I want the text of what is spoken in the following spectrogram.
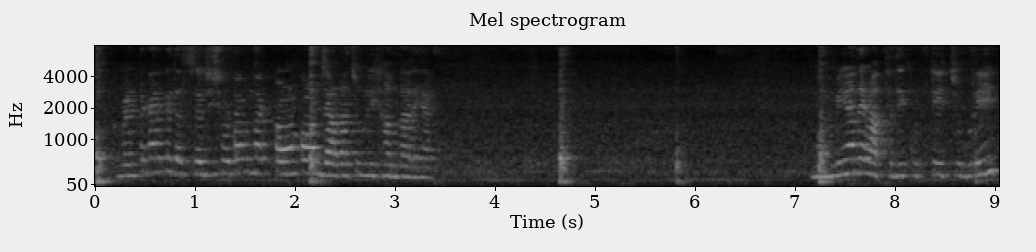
ਕਮੈਂਟ ਕਰਕੇ ਦੱਸਿਓ ਜੀ, ਛੋਟਾ ਹੁੰਦਾ ਕੌਣ ਕੌਣ ਜ਼ਿਆਦਾ ਚੂਰੀ ਖਾਂਦਾ ਰਿਹਾ? ਮੰਮੀਆਂ ਦੇ ਹੱਥ ਦੀ ਕੁੱਟੀ, ਚੂਰੀ।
